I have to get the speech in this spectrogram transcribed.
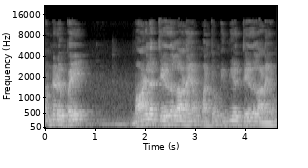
முன்னெடுப்பை மாநில தேர்தல் ஆணையம் மற்றும் இந்திய தேர்தல் ஆணையம்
